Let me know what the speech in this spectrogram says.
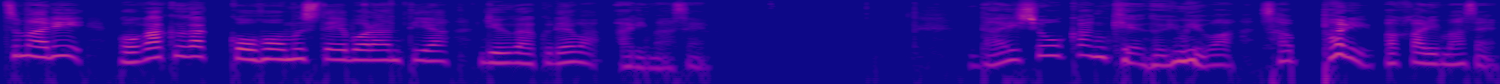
つまり語学学校ホームステイボランティア留学ではありません。大小関係の意味はさっぱり分かりません。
